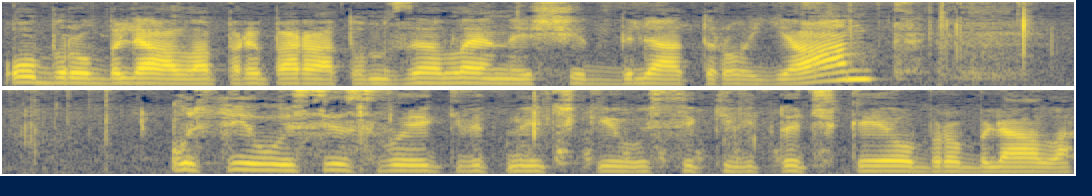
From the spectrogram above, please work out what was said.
Обробляла препаратом зелений щит для троянд. Усі усі свої квітнички, усі квіточки обробляла.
